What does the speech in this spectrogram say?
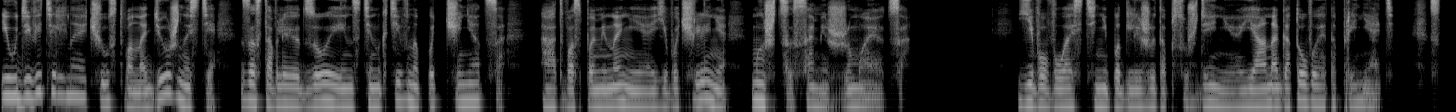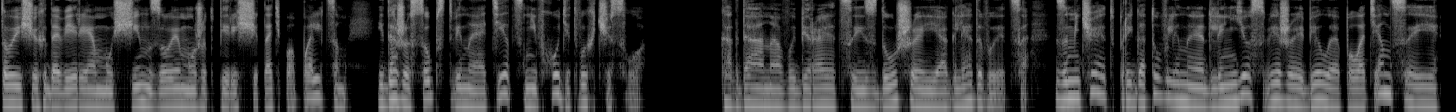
и удивительное чувство надежности заставляют Зои инстинктивно подчиняться, а от воспоминания о его члене мышцы сами сжимаются. Его власть не подлежит обсуждению, и она готова это принять. Стоящих доверия мужчин Зоя может пересчитать по пальцам, и даже собственный отец не входит в их число. Когда она выбирается из душа и оглядывается, замечает приготовленное для нее свежее белое полотенце и...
